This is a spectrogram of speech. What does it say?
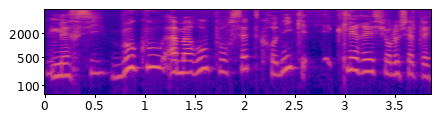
Merci beaucoup, Amarou, pour cette chronique éclairée sur le chapelet.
